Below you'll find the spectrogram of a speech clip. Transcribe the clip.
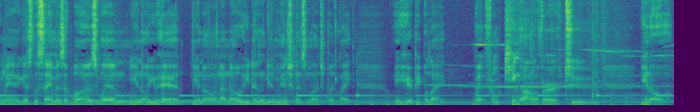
I mean, I guess the same as it was when, you know, you had, you know, and I know he doesn't get mentioned as much, but like you hear people like went from King Oliver to, you know,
